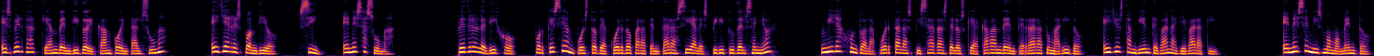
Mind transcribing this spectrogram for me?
¿Es verdad que han vendido el campo en tal suma? Ella respondió, Sí, en esa suma. Pedro le dijo, ¿por qué se han puesto de acuerdo para tentar así al Espíritu del Señor? Mira junto a la puerta las pisadas de los que acaban de enterrar a tu marido, ellos también te van a llevar a ti. En ese mismo momento,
